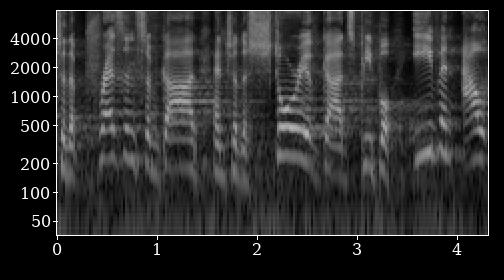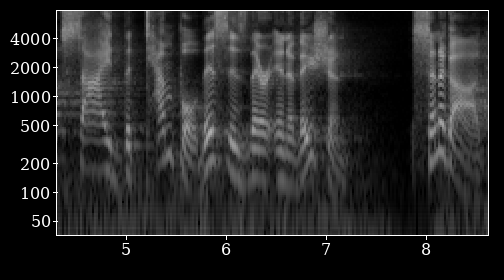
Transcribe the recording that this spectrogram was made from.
to the presence of God and to the story of God's people, even outside the temple. This is their innovation. Synagogue,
